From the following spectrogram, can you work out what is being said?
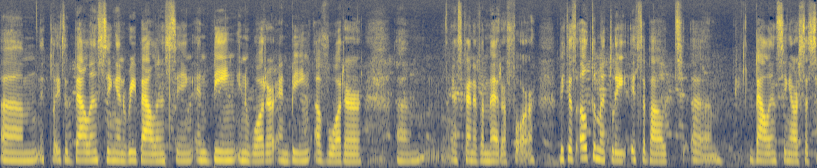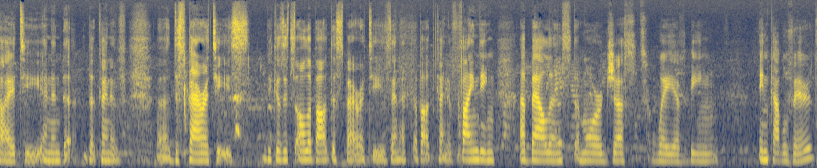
Um, it plays with balancing and rebalancing and being in water and being of water um, as kind of a metaphor. Because ultimately it's about um, balancing our society and in the, the kind of uh, disparities. Because it's all about disparities and about kind of finding a balanced, a more just way of being in Cabo Verde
